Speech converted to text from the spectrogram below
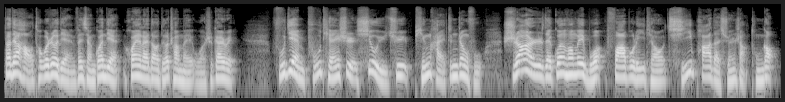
大家好，透过热点分享观点，欢迎来到德传媒，我是 Gary。福建莆田市秀屿区平海镇政府十二日在官方微博发布了一条奇葩的悬赏通告，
